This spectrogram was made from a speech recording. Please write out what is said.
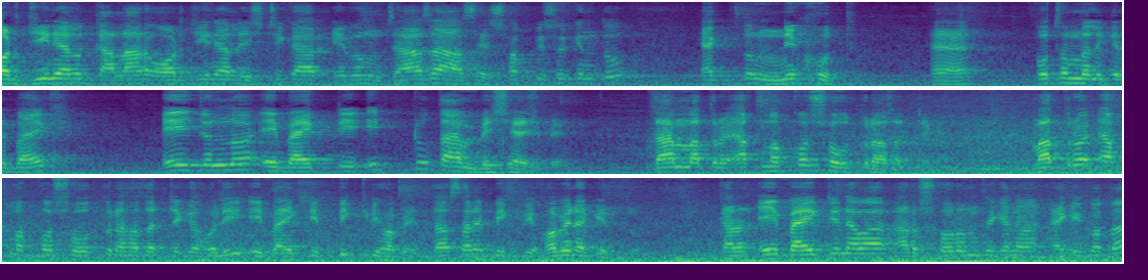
অরিজিনাল কালার অরিজিনাল স্টিকার এবং যা যা আছে সব কিছু কিন্তু একদম নিখুঁত। হ্যাঁ প্রথম মালিকের বাইক। এই জন্য এই বাইকটি একটু দাম বেশি আসবে। দাম মাত্র এক লক্ষ সত্তর হাজার টাকা। মাত্র এক লক্ষ সত্তর হাজার টাকা হলেই এই বাইকটি বিক্রি হবে। তাছাড়া বিক্রি হবে না কিন্তু। কারণ এই বাইকটি নেওয়া আর শোরুম থেকে নেওয়া একই কথা।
